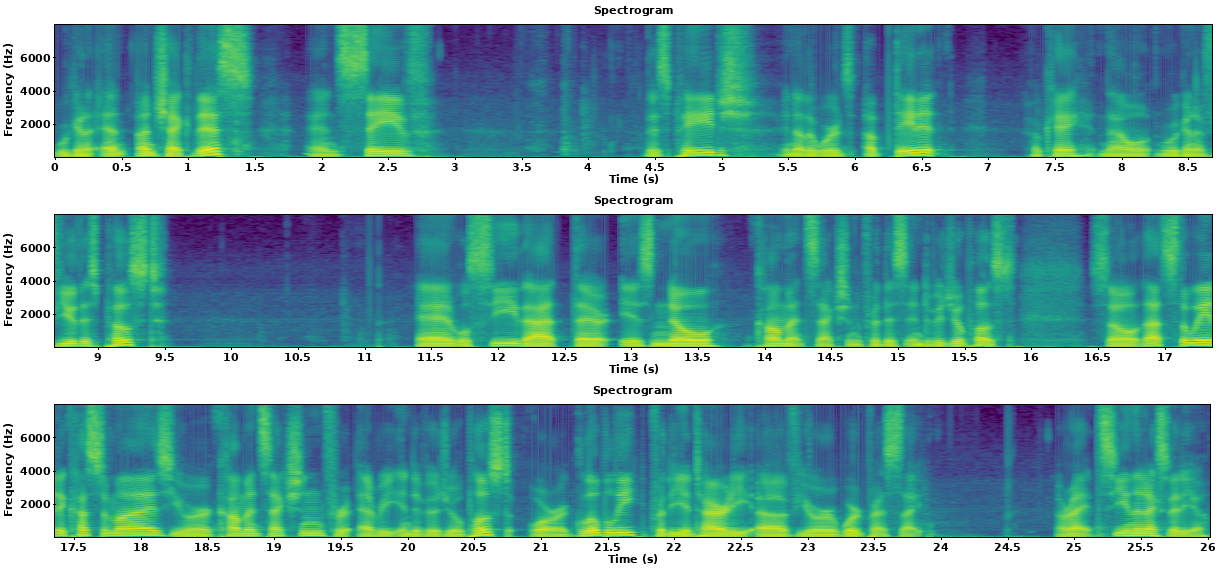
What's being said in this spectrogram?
we're going to uncheck this and save this page in other words update it okay now we're going to view this post and we'll see that there is no comment section for this individual post. So that's the way to customize your comment section for every individual post or globally for the entirety of your WordPress site. All right, see you in the next video.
